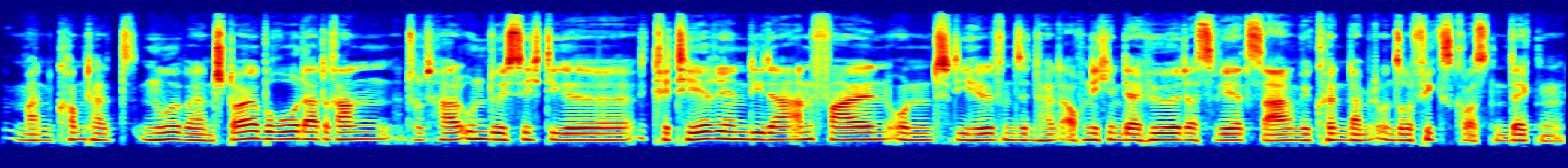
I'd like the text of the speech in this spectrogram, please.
Man kommt halt nur über ein Steuerbüro da dran, total undurchsichtige Kriterien, die da anfallen und die Hilfen sind halt auch nicht in der Höhe, dass wir jetzt sagen, wir können damit unsere Fixkosten decken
